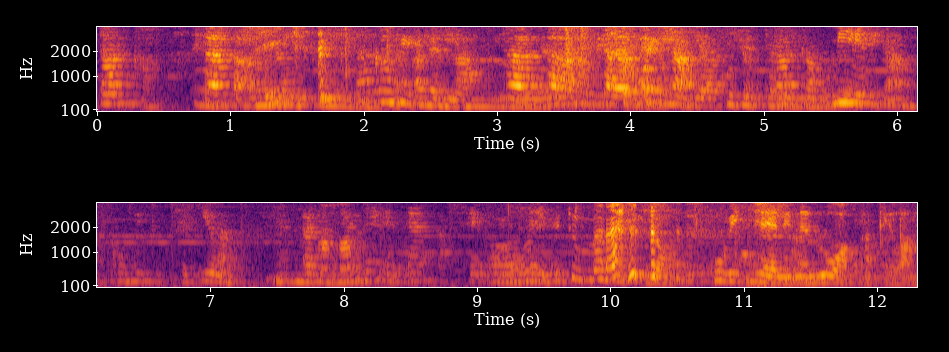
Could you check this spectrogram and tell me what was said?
Tarkka. Tarkka Kuvitella. Tarkka, Joo. Mm-hmm. niin, nyt. Joo, kuvikielinen luokkatila.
